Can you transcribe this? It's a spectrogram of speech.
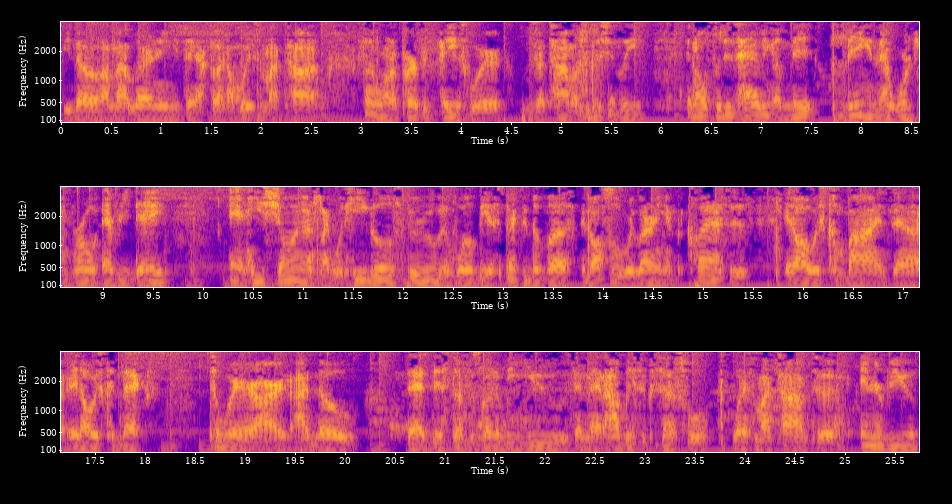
you know, I'm not learning anything. I feel like I'm wasting my time. I feel like we're on a perfect pace where we use our time efficiently. And also just having Amit being in that working role every day and he's showing us like what he goes through and what will be expected of us. And also we're learning in the classes. It always combines and uh, it always connects to where, all right, I know that this stuff is going to be used and that I'll be successful when it's my time to interview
